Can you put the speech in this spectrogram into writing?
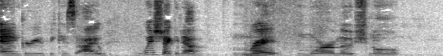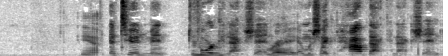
angry because I wish I could have m- Right. more emotional Yeah. attunement for Mhm. connection, Right. and wish I could have that connection.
